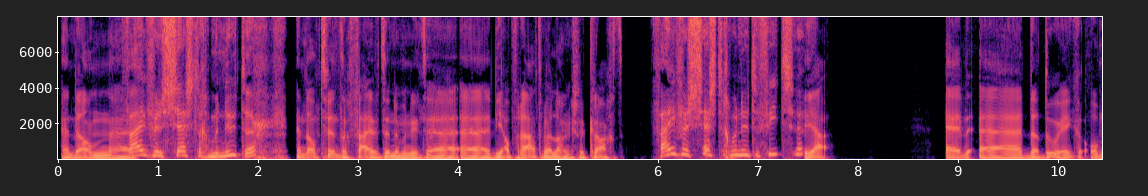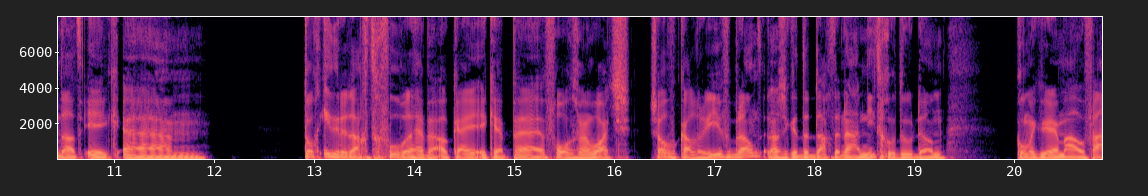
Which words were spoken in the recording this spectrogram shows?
En dan, eh, 65 minuten? en dan 20, 25 minuten eh, die apparaten bij langs, de kracht. 65 minuten fietsen? Ja. En dat doe ik omdat ik ehm, toch iedere dag het gevoel wil hebben... oké, ik heb eh, volgens mijn watch zoveel calorieën verbrand. En als ik het de dag daarna niet goed doe, dan kom ik weer in mijn oude fase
